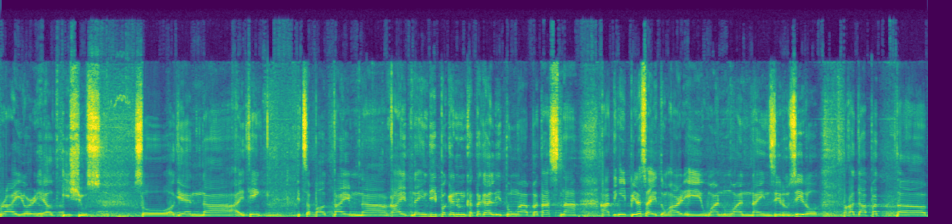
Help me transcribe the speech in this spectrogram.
prior health issues. So again, uh, I think it's about time na kahit na hindi pa ganun katagal itong uh, batas na ating ipinasa, itong RA 11900, baka dapat uh,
